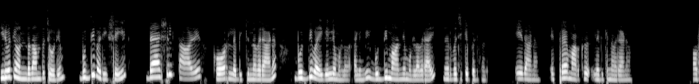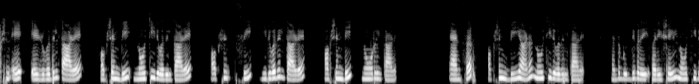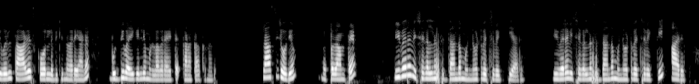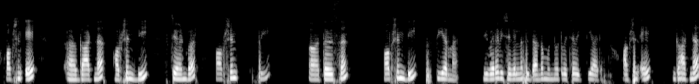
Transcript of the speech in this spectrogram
ഇരുപത്തി ഒൻപതാമത്തെ ചോദ്യം. ബുദ്ധി പരീക്ഷയിൽ ഡാഷിൽ താഴെ സ്കോർ ലഭിക്കുന്നവരാണ് ബുദ്ധി വൈകല്യമുള്ളവർ അല്ലെങ്കിൽ ബുദ്ധിമാന്ദ്യമുള്ളവരായി നിർവചിക്കപ്പെടുന്നത്. ഏതാണ്? എത്ര മാർക്ക് ലഭിക്കുന്നവരാണ്? ഓപ്ഷൻ എ എഴുപതിൽ താഴെ ഓപ്ഷൻ ബി നൂറ്റി ഇരുപതിൽ താഴെ ഓപ്ഷൻ സി ഇരുപതിൽ താഴെ ഓപ്ഷൻ ഡി നൂറിൽ താഴെ. ആൻസർ ഓപ്ഷൻ ബി ആണ് നൂറ്റി ഇരുപതിൽ താഴെ. അതായത് ബുദ്ധി പരീക്ഷയിൽ നൂറ്റി ഇരുപതിൽ താഴെ സ്കോർ ലഭിക്കുന്നവരെയാണ് ബുദ്ധി വൈകല്യമുള്ളവരായിട്ട് കണക്കാക്കുന്നത്. ലാസ്റ്റ് ചോദ്യം മുപ്പതാമത്തെ. വിവര വിശകലന സിദ്ധാന്തം മുന്നോട്ട് വെച്ച വ്യക്തി ആര്? വിവര വിശകലന സിദ്ധാന്തം മുന്നോട്ട് വെച്ച വ്യക്തി ആര്? Option A Gardner option B Sternberg option C Thurstone option D Spearman വിവര വിശകലന സിദ്ധാന്തം മുന്നോട്ട് വെച്ച വ്യക്തി ആര്? Option A Gardner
